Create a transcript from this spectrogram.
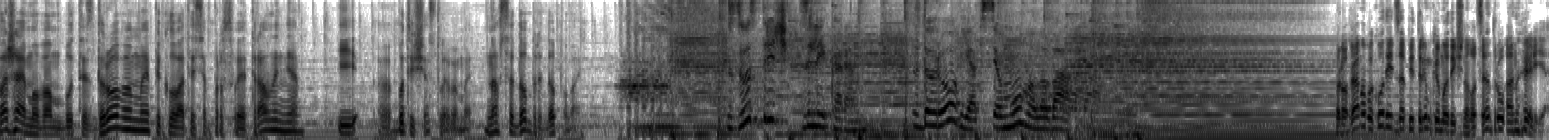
Бажаємо вам бути здоровими, піклуватися про своє травлення і е, бути щасливими. На все добре, до побачення. Зустріч з лікарем. Здоров'я всьому голова. Програма виходить за підтримки медичного центру Ангелія.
